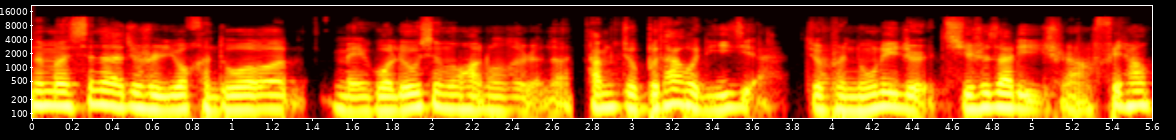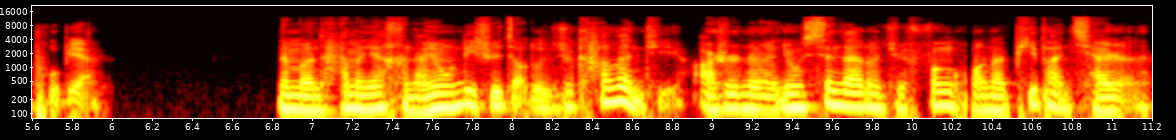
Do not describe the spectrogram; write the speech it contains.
那么现在就是有很多美国流行文化中的人呢，他们就不太会理解，就是奴隶制其实在历史上非常普遍。那么他们也很难用历史角度去看问题，而是呢用现代论去疯狂的批判前人。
